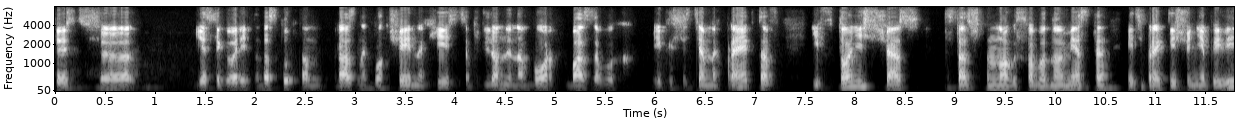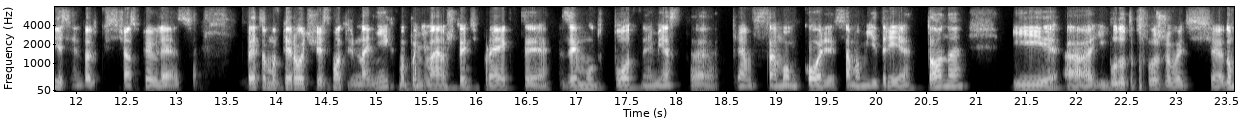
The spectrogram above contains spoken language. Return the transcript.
То есть, э, если говорить на доступном, в разных блокчейнах есть определенный набор базовых экосистемных проектов, и в Тоне сейчас достаточно много свободного места. Эти проекты еще не появились, они только сейчас появляются. Поэтому в первую очередь смотрим на них, мы понимаем, что эти проекты займут плотное место прямо в самом коре, в самом ядре тона, и, э, и будут обслуживать, ну,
